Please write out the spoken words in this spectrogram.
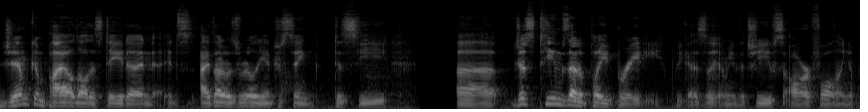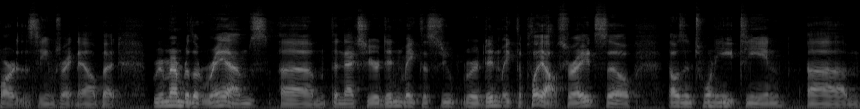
Jim compiled all this data, and it's I thought it was really interesting to see uh, just teams that have played Brady because I mean the Chiefs are falling apart at the seams right now. But remember the Rams um, the next year didn't make the super didn't make the playoffs, right? So that was in 2018. Um,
